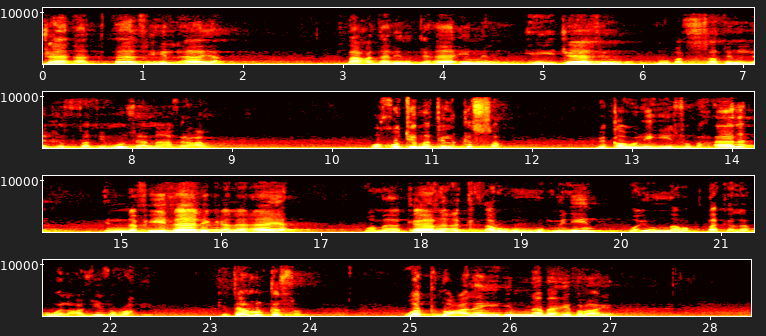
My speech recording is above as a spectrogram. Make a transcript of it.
جاءت هذه الآية بعد الانتهاء من إيجاز مبسط لقصة موسى مع فرعون. وختمت القصة بقوله سبحانه إن في ذلك لآية وما كان أكثرهم مؤمنين وإن ربك لهو العزيز الرحيم. ختام القصة. واتل عليهم نبأ إبراهيم.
